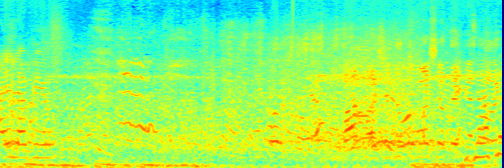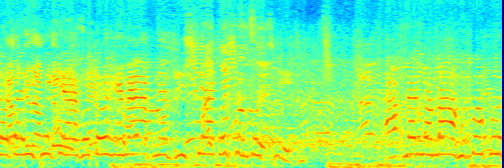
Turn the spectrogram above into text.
I love you Jatrabari থেকে আগত হেনা আপনার দৃষ্টি আকর্ষণ করছে। আপনার মামা আবু বকর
